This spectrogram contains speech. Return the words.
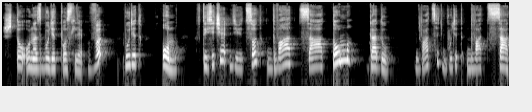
Что у нас будет после «в»? Будет «ом» в 1920 году. 20 будет 20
